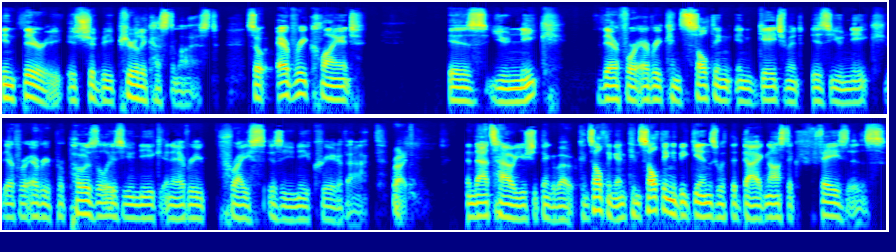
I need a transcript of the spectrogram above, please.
in theory it should be purely customized so every client is unique Therefore, every consulting engagement is unique. Therefore, every proposal is unique and every price is a unique creative act. Right. And that's how you should think about consulting. And consulting begins with the diagnostic phases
